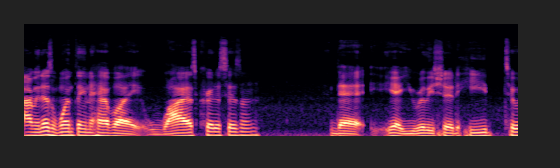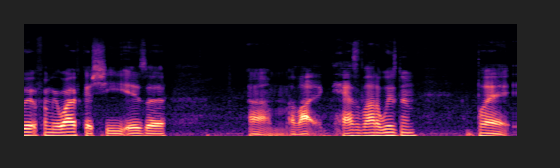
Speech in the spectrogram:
I mean, there's one thing to have like wise criticism that yeah you really should heed to it from your wife because she is a um a lot has a lot of wisdom but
